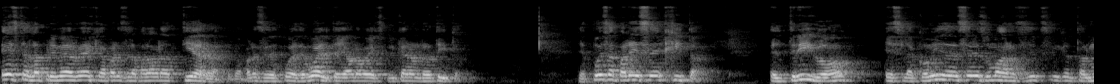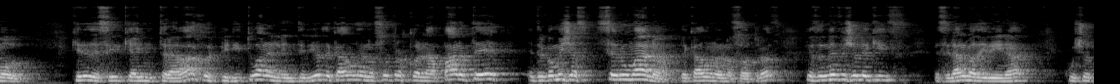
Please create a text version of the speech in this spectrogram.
Esta es la primera vez que aparece la palabra tierra, que aparece después de vuelta y ahora voy a explicar un ratito. Después aparece Gita. El trigo es la comida de seres humanos, así explica el Talmud. Quiere decir que hay un trabajo espiritual en el interior de cada uno de nosotros con la parte, entre comillas, ser humano de cada uno de nosotros, que es el Nefesh es el alma divina, cuyo,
